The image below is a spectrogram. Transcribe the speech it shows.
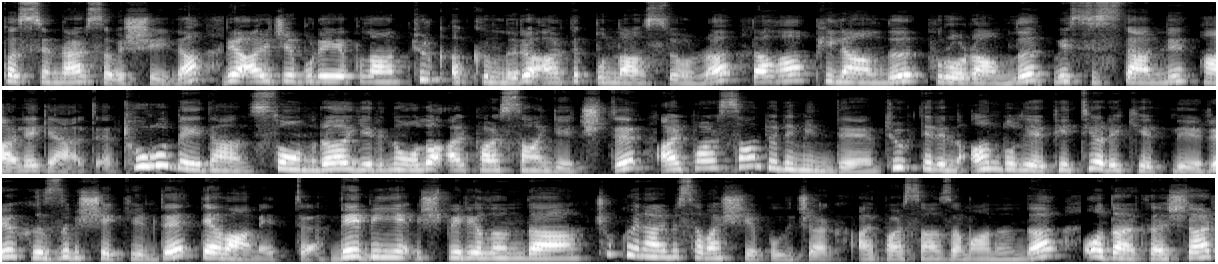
Pasinler Savaşı'yla ve ayrıca buraya yapılan Türk akınları artık bundan sonra daha planlı, programlı ve sistemli hale geldi. Tuğrul Bey'den sonra yerine oğlu Alparslan geçti. Alparslan döneminde Türklerin Anadolu'ya fethi hareketleri hızlı bir şekilde devam etti. Ve 1071 yılında çok önemli bir savaş yapılacak Alparslan zamanında. O da arkadaşlar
